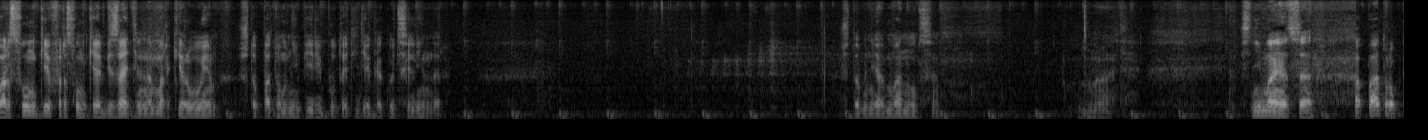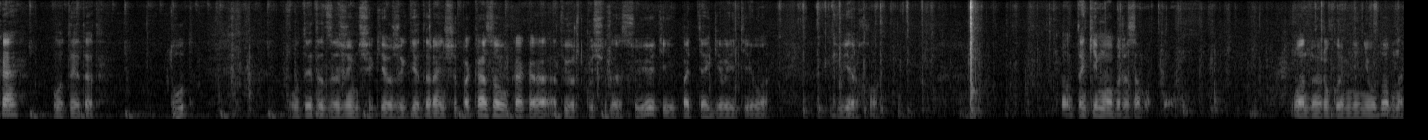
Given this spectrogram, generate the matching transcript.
форсунки. Форсунки обязательно маркируем, чтобы потом не перепутать, где какой цилиндр. Чтобы не обмануться. Вот. Снимается патрубка, вот этот тут. Вот этот зажимчик я уже где-то раньше показывал, как отвертку сюда суете и подтягиваете его кверху. Вот таким образом. Ну, одной рукой мне неудобно.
